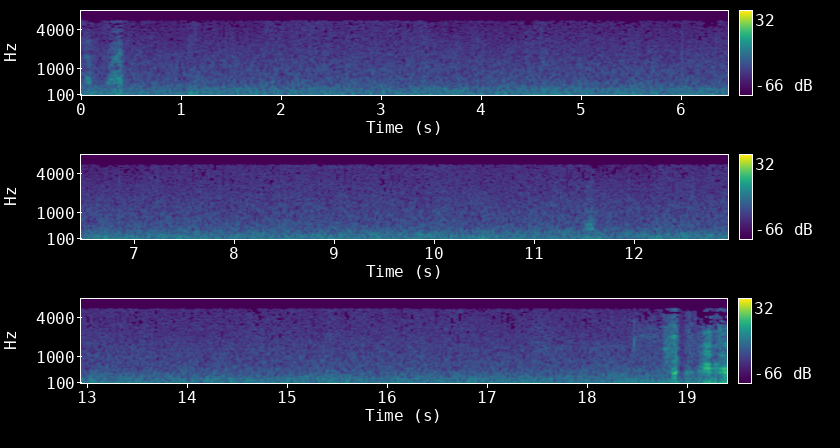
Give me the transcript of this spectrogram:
That's right. If uh, the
